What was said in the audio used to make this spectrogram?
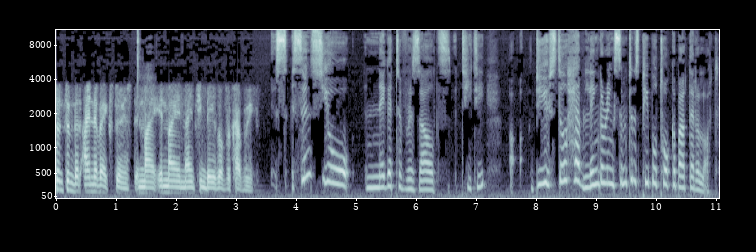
symptom that I never experienced in my in my 19 days of recovery. Since your negative results, TT, uh, do you still have lingering symptoms? People talk about that a lot.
